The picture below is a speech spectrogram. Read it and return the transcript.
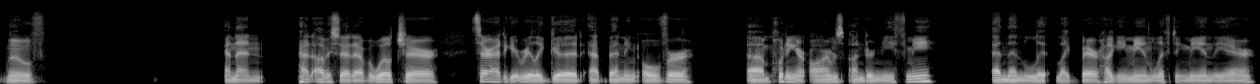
move. And then had obviously I had to have a wheelchair. Sarah had to get really good at bending over, um, putting her arms underneath me, and then li- like bear hugging me and lifting me in the air.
